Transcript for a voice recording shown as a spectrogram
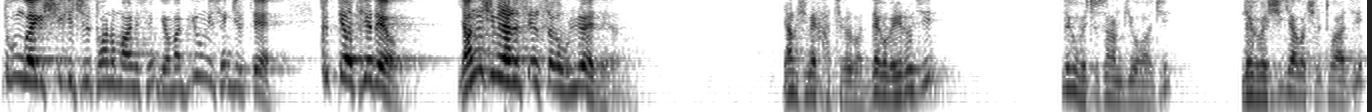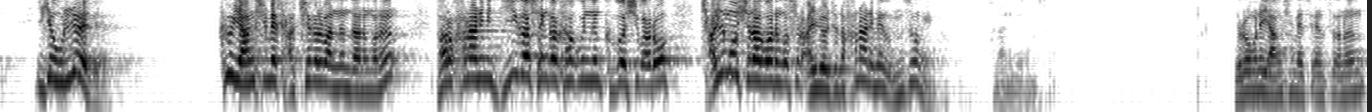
누군가에게 시기 질투하는 마음이 생겨. 막 미움이 생길 때 그때 어떻게 돼요? 양심이라는 센서가 울려야 돼요. 양심의 가책을 받아. 내가 왜 이러지? 내가 왜 저 사람 미워하지? 내가 왜 시기하고 질투하지? 이게 울려야 돼요. 그 양심의 가책을 받는다는 것은 바로 하나님이 네가 생각하고 있는 그것이 바로 잘못이라고 하는 것을 알려주는 하나님의 음성이에요. 하나님의 음성. 여러분의 양심의 센서는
